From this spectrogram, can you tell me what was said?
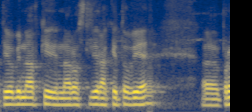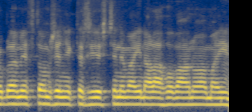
ty objednávky narostly raketově. Eh, problém je v tom, že někteří ještě nemají naláhováno a mají,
